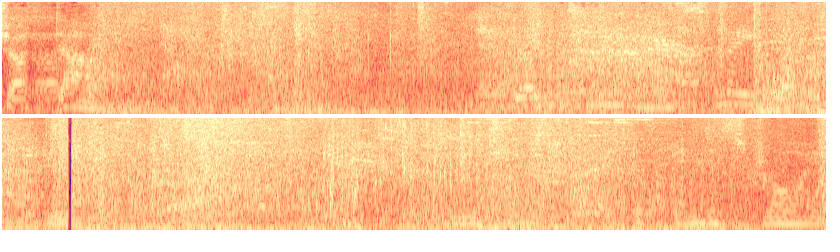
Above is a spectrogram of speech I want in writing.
Shut down. Red team has slain the dragon. Blue team's turret has been destroyed.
